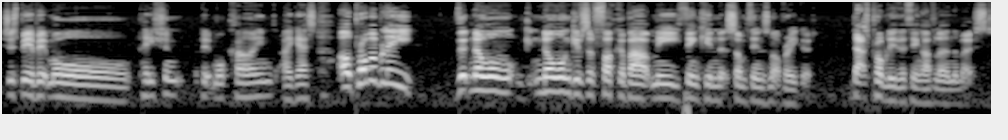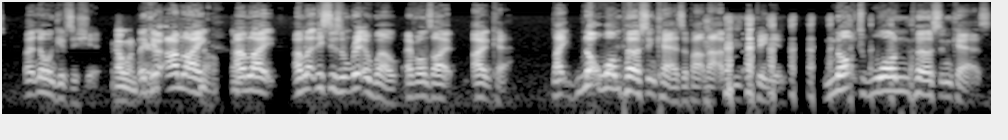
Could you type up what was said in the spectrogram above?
just be a bit more patient, a bit more kind, I guess. Oh, probably that no one, no one gives a fuck about me thinking that something's not very good that's probably the thing I've learned the most. Like no one gives a shit. No one Like. I'm like No, no. I'm like I'm like this isn't written well. Everyone's like I don't care. Like not one person cares about that opinion. Not one person cares.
